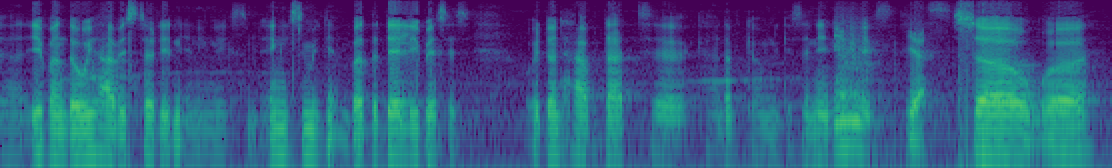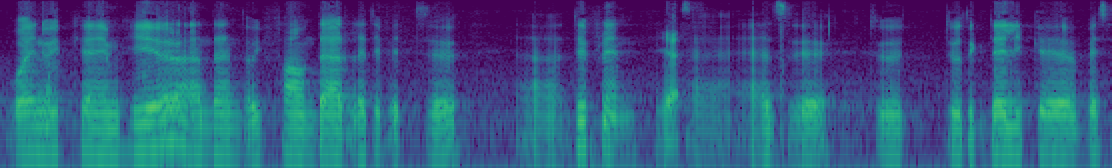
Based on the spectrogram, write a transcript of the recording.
uh, even though we have studied in English, English medium, but the daily basis, we don't have that uh, kind of communication in English. Yes. So uh, when we came here, and then we found that a little bit uh, uh, different Yes. As uh, to to the daily uh, basis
